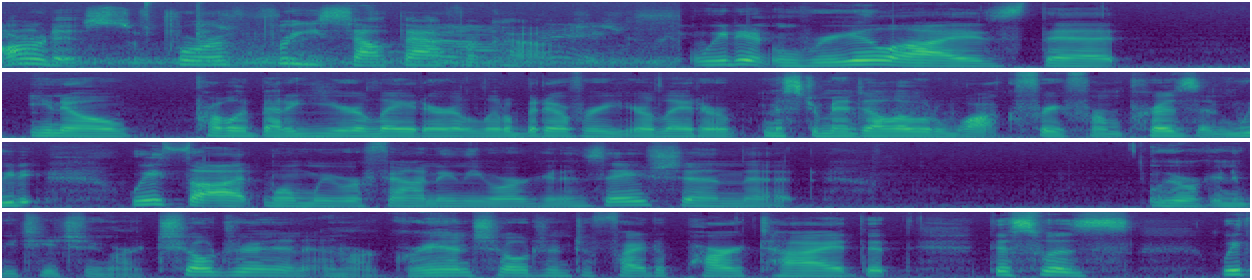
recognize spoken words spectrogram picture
Artists for a Free South Africa. We didn't realize that, you know, probably about a year later, a little bit over a year later, Mr. Mandela would walk free from prison. We, we thought when we were founding the organization that we were going to be teaching our children and our grandchildren to fight apartheid, that this was, we,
